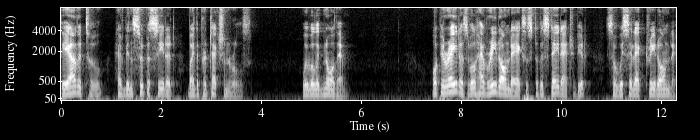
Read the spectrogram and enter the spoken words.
The other two have been superseded by the protection rules we will ignore them. Operators will have read-only access to the state attribute, so we select read-only.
